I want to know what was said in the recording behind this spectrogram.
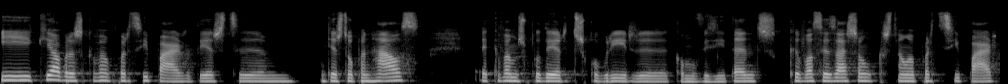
e que obras que vão participar deste, deste Open House é que vamos poder descobrir eh, como visitantes que vocês acham que estão a participar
